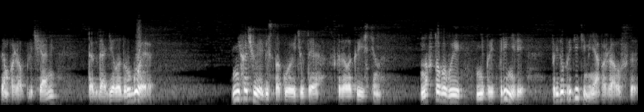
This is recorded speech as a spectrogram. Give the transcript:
Сэм пожал плечами, тогда дело другое. «Не хочу я беспокоить Уте», — сказала Кристин. «Но что бы вы ни предприняли, предупредите меня, пожалуйста».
